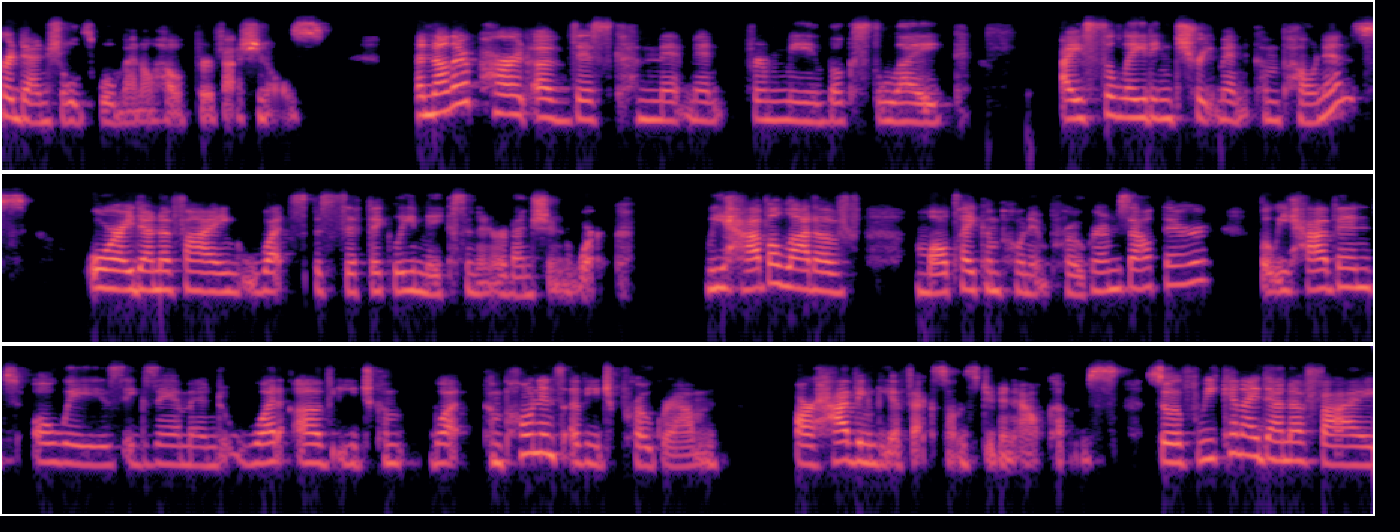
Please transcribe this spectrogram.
credentialed school mental health professionals. Another part of this commitment for me looks like isolating treatment components or identifying what specifically makes an intervention work. We have a lot of multi-component programs out there, but we haven't always examined what of each com- what components of each program are having the effects on student outcomes. So if we can identify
